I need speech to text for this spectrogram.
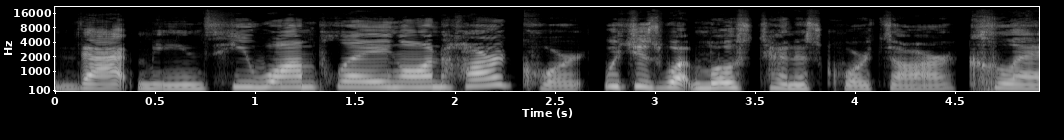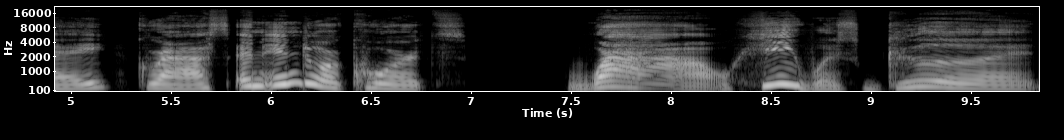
That means he won playing on hard court, which is what most tennis courts are clay, grass, and indoor courts. Wow, he was good.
